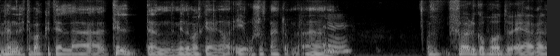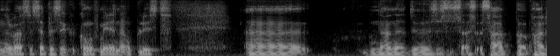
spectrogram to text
vende litt tilbake til, uh, til den minnemarkeringa i Oslo Spektrum. Um, Mm. altså, før du går på, du er veldig nervøs, du ser plutselig kongefamilien er opplyst. Uh, nevner du sa et par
